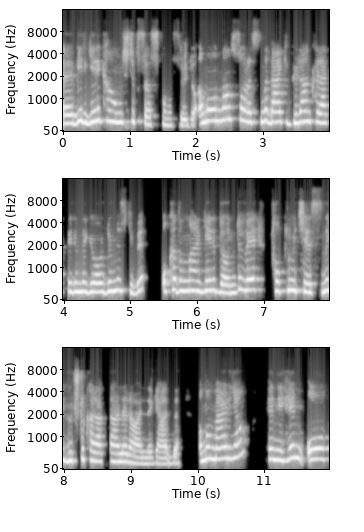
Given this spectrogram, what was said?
e, bir geri kalmışlık söz konusuydu. Ama ondan sonrasında belki Gülen karakterinde gördüğümüz gibi o kadınlar geri döndü ve toplum içerisinde güçlü karakterler haline geldi. Ama Meryem hani hem o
